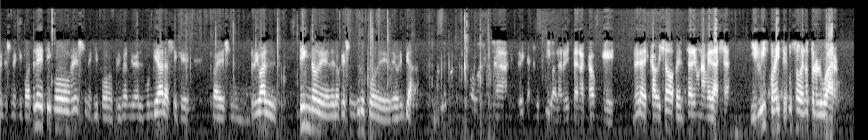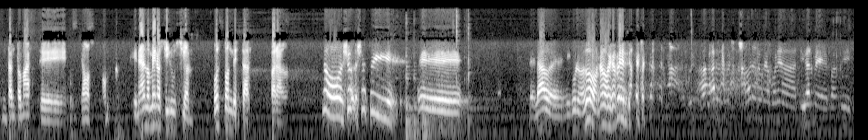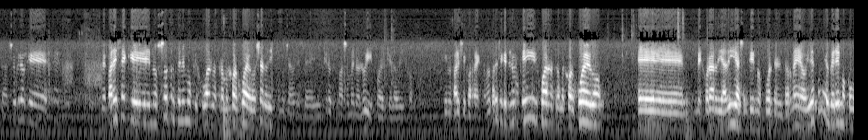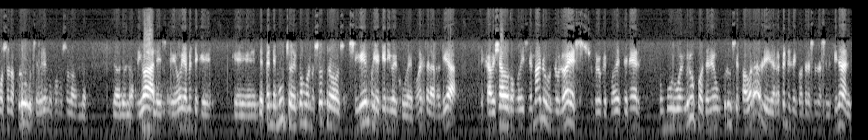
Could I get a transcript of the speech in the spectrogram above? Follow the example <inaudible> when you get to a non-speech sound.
es un equipo atlético, es un equipo de primer nivel mundial, así que es un rival digno de, lo que es un grupo de, de Olimpiada. La entrevista exclusiva, la revista de la CAF, que no era descabellado pensar en una medalla. Y Luis por ahí se puso en otro lugar, un tanto más, eh, digamos, generando menos ilusión. ¿Vos dónde estás parado? No, yo, yo estoy eh, del lado de ninguno de los dos, ¿no? Obviamente. <laughs> ahora, no me voy a poner a tirarme partidistas. Yo creo que me parece que nosotros tenemos que jugar nuestro mejor juego. Ya lo dije muchas veces y creo que más o menos Luis fue el que lo dijo. Y me parece correcto. Me parece que tenemos que ir, jugar nuestro mejor juego, eh, mejorar día a día, sentirnos fuertes en el torneo y después veremos cómo son los cruces, veremos cómo son los, los, rivales. Eh, obviamente que, que, depende mucho de cómo nosotros lleguemos y a qué nivel juguemos. Esa es la realidad. Descabellado, como dice Manu, no lo es. Yo creo que podés tener un muy buen grupo, tener un cruce favorable y de repente te encontrás en una semifinal.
